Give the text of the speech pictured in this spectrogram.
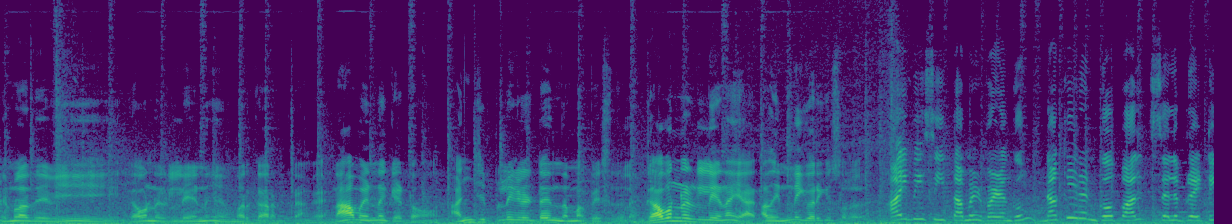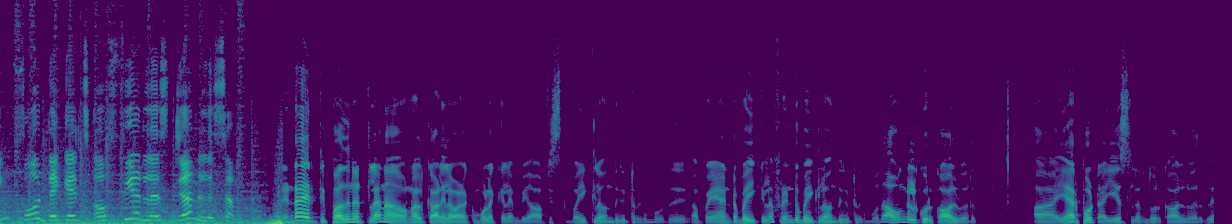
நிர்மலா தேவி கவர்னர் இல்லைன்னு மறுக்க ஆரம்பிக்கிறாங்க. நாம் என்ன கேட்டோம்? அஞ்சு பிள்ளைகள்கிட்ட இந்த அம்மா பேசுதில்ல கவர்னர் இல்லைன்னா யார்? அதை இன்னைக்கு வரைக்கும் சொல்லலை. ஐபிசி தமிழ் வழங்கும் Nakkeeran Gopal celebrating four decades of fearless journalism ரெண்டாயிரத்தி பதினெட்டில் நான் ஒரு நாள் காலையில் வழக்கம் போல் கிளம்பி ஆஃபீஸ்க்கு பைக்கில் வந்துக்கிட்டு இருக்கும்போது அப்போ என்கிட்ட பைக்கில் ஃப்ரெண்டு பைக்கில் வந்துக்கிட்டு இருக்கும்போது அவங்களுக்கு ஒரு கால் வருது. ஏர்போர்ட் ஐஎஸ்லேருந்து ஒரு கால் வருது.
